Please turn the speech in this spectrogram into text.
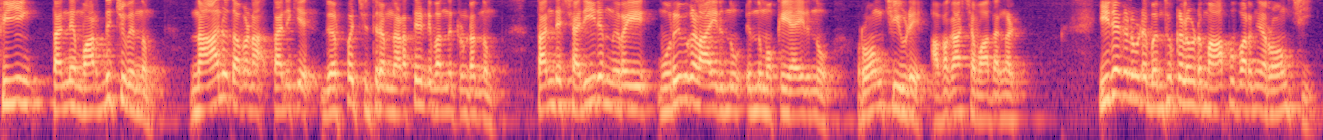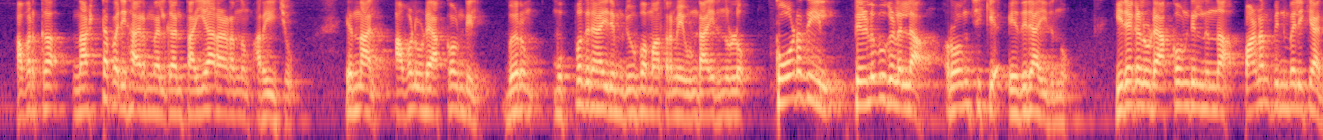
സീയിങ് തന്നെ മർദ്ദിച്ചുവെന്നും നാലു തവണ തനിക്ക് ഗർഭഛിദ്രം നടത്തേണ്ടി വന്നിട്ടുണ്ടെന്നും തന്റെ ശരീരം നിറയെ മുറിവുകളായിരുന്നു എന്നുമൊക്കെയായിരുന്നു റോങ്ചിയുടെ അവകാശവാദങ്ങൾ. ഇരകളുടെ ബന്ധുക്കളോട് മാപ്പ് പറഞ്ഞ റോങ്ചി അവർക്ക് നഷ്ടപരിഹാരം നൽകാൻ തയ്യാറാണെന്നും അറിയിച്ചു. എന്നാൽ അവളുടെ അക്കൗണ്ടിൽ വെറും മുപ്പതിനായിരം രൂപ മാത്രമേ ഉണ്ടായിരുന്നുള്ളൂ. കോടതിയിൽ തെളിവുകളെല്ലാം റോങ്ചിക്ക് എതിരായിരുന്നു. ഇരകളുടെ അക്കൗണ്ടിൽ നിന്ന് പണം പിൻവലിക്കാൻ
